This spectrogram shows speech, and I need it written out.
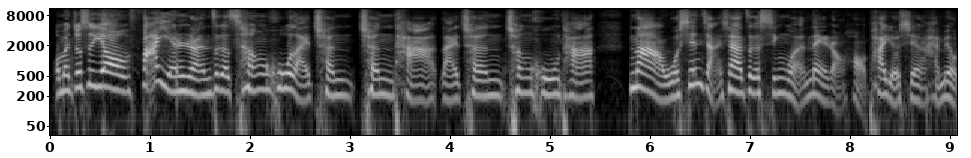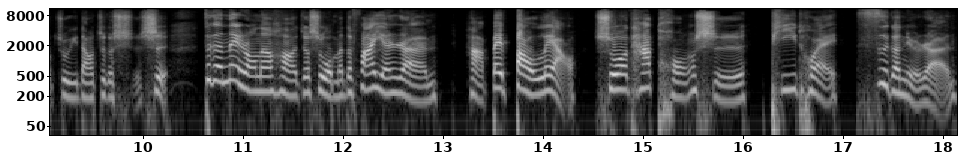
我们就是用发言人这个称呼来称称他，来称称呼他。那我先讲一下这个新闻内容哈，怕有些人还没有注意到这个时事。这个内容呢，哈，就是我们的发言人哈被爆料说他同时劈腿四个女人。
